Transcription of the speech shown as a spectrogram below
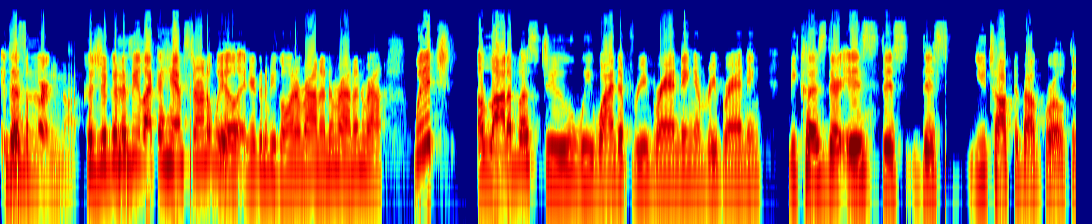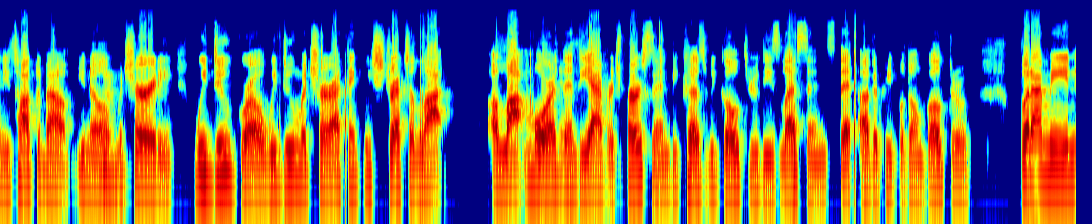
It doesn't Definitely work because you're going to be like a hamster on a wheel and you're going to be going around and around and around, which a lot of us do. We wind up rebranding and rebranding because there is this this you talked about growth and you talked about you know mm maturity. We do grow. We do mature. I think we stretch a lot a lot more yes. than the average person because we go through these lessons that other people don't go through. But i mean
